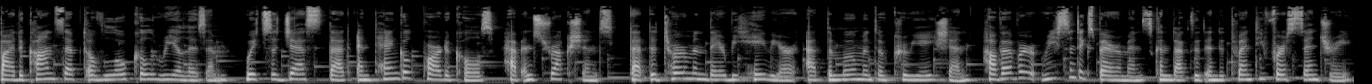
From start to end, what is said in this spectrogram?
by the concept of local realism, which suggests that entangled particles have instructions that determine their behavior at the moment of creation. However, recent experiments conducted in the 21st century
